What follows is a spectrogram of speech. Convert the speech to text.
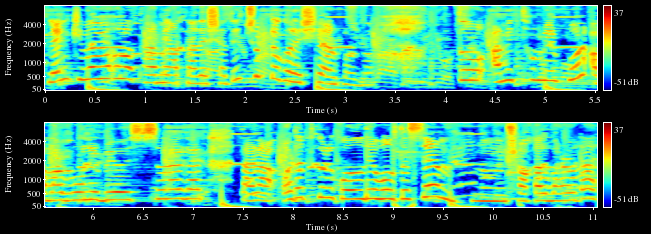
প্ল্যান কীভাবে হলো তা আমি আপনাদের সাথে ছোট্ট করে শেয়ার করব। তো আমি তো মিরপুর, আমার বোনের বিয়ে হয়েছে সোনারঘাট। তারা হঠাৎ করে কল দিয়ে বলতেছে সকাল বারোটায়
